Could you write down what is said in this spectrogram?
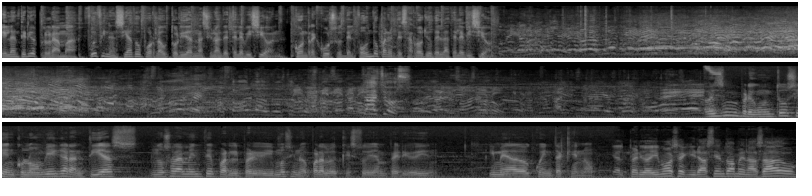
El anterior programa fue financiado por la Autoridad Nacional de Televisión con recursos del Fondo para el Desarrollo de la Televisión. A veces me pregunto si en Colombia hay garantías no solamente para el periodismo, sino para los que estudian periodismo. Y me he dado cuenta que no. El periodismo seguirá siendo amenazado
